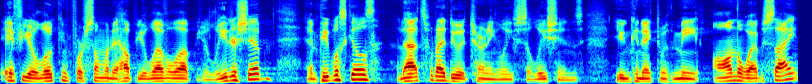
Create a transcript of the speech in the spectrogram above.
If you're looking for someone to help you level up your leadership and people skills, that's what I do at Turning Leaf Solutions. You can connect with me on the website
